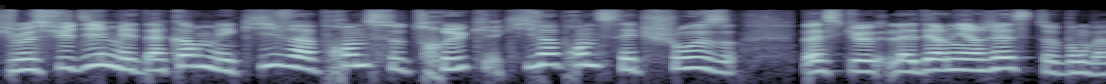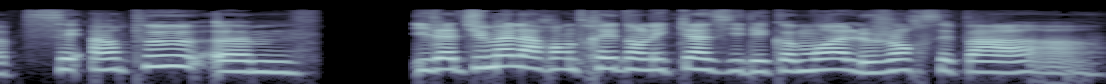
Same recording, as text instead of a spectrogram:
je me suis dit, mais d'accord, mais qui va prendre ce truc? Qui va prendre cette chose? Parce que la dernière geste, bon, bah, c'est un peu. Euh, il a du mal à rentrer dans les cases. Il est comme moi, le genre, c'est pas.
